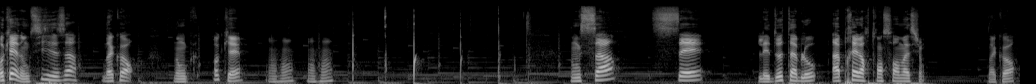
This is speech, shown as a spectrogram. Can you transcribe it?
Ok, donc si c'est ça, d'accord. Donc, ok. Mhm, mhm. Donc ça, c'est les deux tableaux après leur transformation. D'accord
